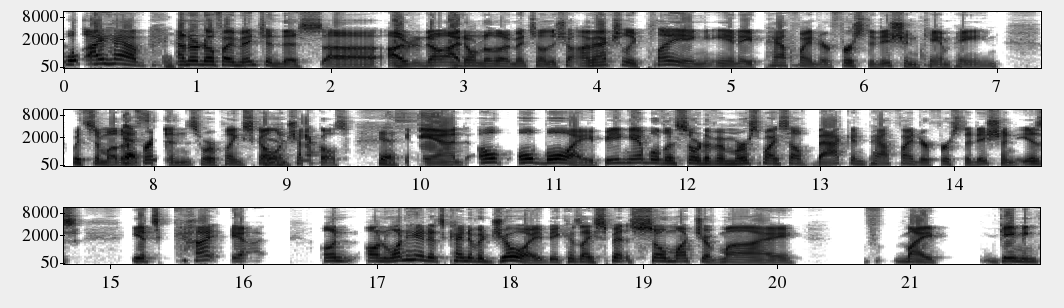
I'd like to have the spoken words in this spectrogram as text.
well, I have. I don't know if I mentioned this. Uh, I don't. I don't know that I mentioned on the show. I'm actually playing in a Pathfinder First Edition campaign with some other Yes. friends who are playing Skull Yeah. and Shackles. yes. And oh, oh boy, being able to sort of immerse myself back in Pathfinder First Edition is it's kind. On on one hand, it's kind of a joy because I spent so much of my my gaming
